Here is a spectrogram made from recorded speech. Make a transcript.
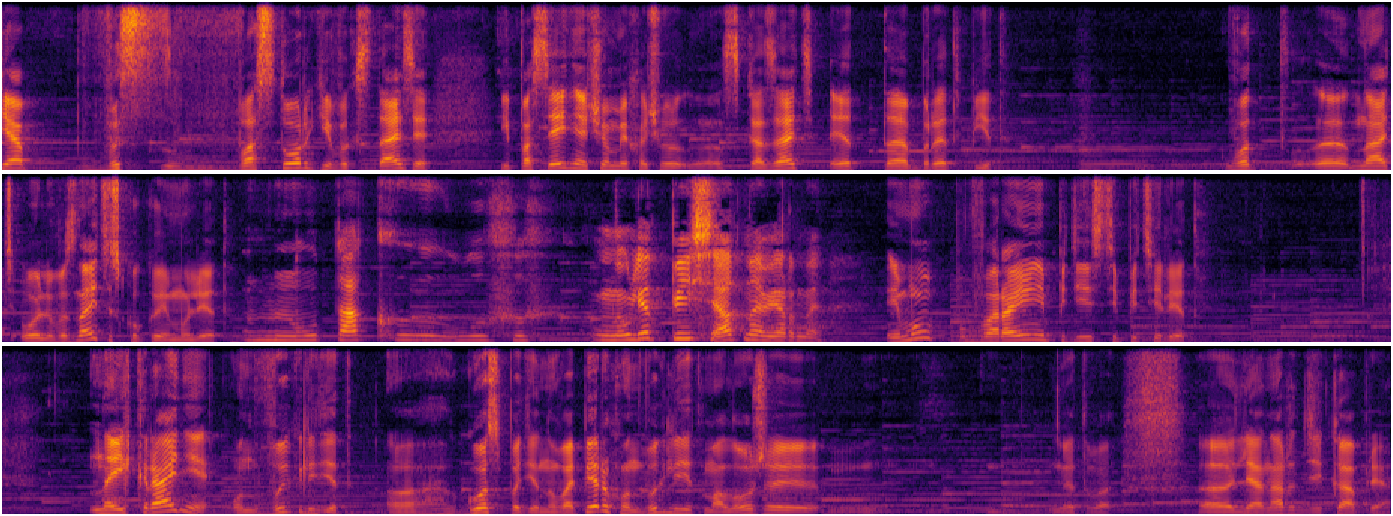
я в, в восторге, в экстазе, и последнее, о чем я хочу э, сказать, это Брэд Питт. Вот, э, Надь, Оля, вы знаете, сколько ему лет? Ну, так... э, Ну, лет 50, наверное. Ему в районе 55 лет. На экране он выглядит, э, господи, ну, во-первых, он выглядит моложе этого э, Леонардо Ди Каприо,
